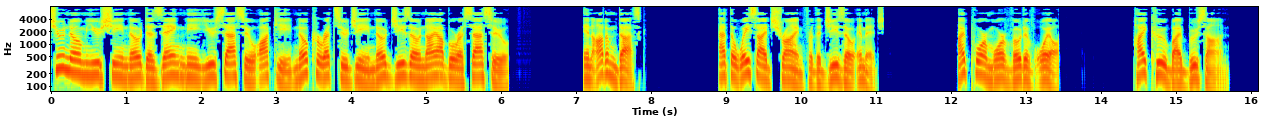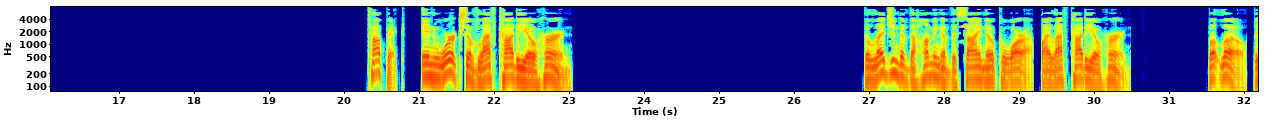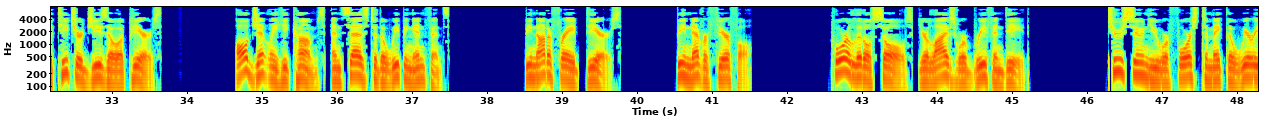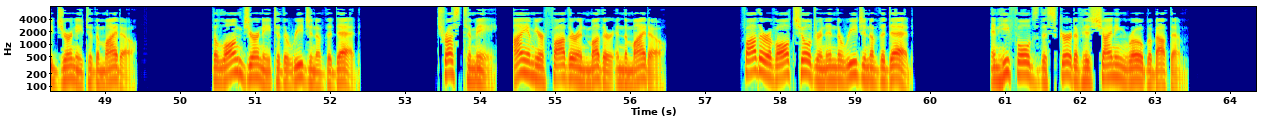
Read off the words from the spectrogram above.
Chuno Mushi no de Zang ni Yusasu Aki no Karetsuji no Jizo Nyabura Sasu In autumn dusk. At the wayside shrine for the Jizo image. I pour more votive oil. Haiku by Buson. Topic. In works of Lafcadio Hearn The Legend of the Humming of the Sai no Kawara, by Lafcadio Hearn. But lo, the teacher Jizo appears. All gently he comes, and says to the weeping infants, Be not afraid, dears. Be never fearful. Poor little souls, your lives were brief indeed. Too soon you were forced to make the weary journey to the Meido. The long journey to the region of the dead. Trust to me. I am your father and mother in the Meido, father of all children in the region of the dead. And he folds the skirt of his shining robe about them.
